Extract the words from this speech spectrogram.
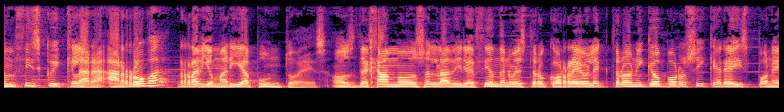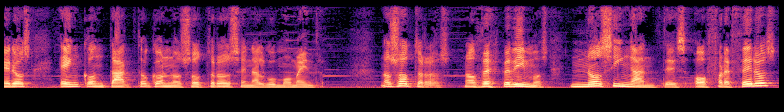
Francisco y Clara, arroba radiomaria.es. Os dejamos la dirección de nuestro correo electrónico por si queréis poneros en contacto con nosotros en algún momento. Nosotros nos despedimos, no sin antes ofreceros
